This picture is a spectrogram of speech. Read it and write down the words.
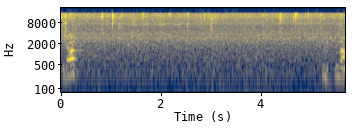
พี่น้องอืมพี่เมา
